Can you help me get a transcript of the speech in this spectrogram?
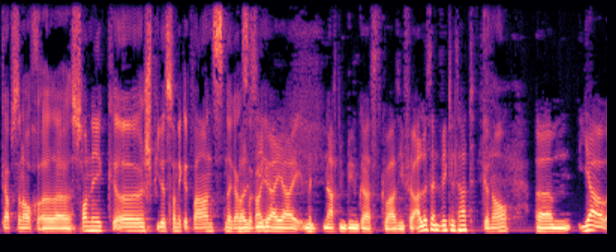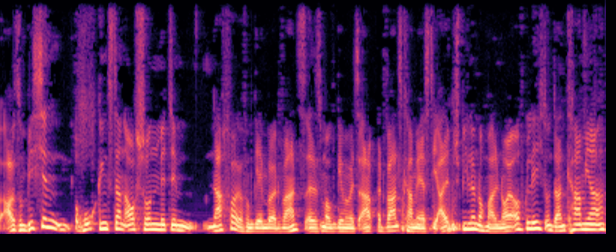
gab es dann auch äh, Sonic-Spiele, Sonic Advance, eine Weil ganze Sega Reihe. ja mit, nach dem Dreamcast quasi für alles entwickelt hat. Genau. Ähm, ja, aber so ein bisschen hoch ging es dann auch schon mit dem Nachfolger vom Game Boy Advance. Also mal auf dem Game Boy Advance kamen ja erst die alten Spiele nochmal neu aufgelegt und dann kam ja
